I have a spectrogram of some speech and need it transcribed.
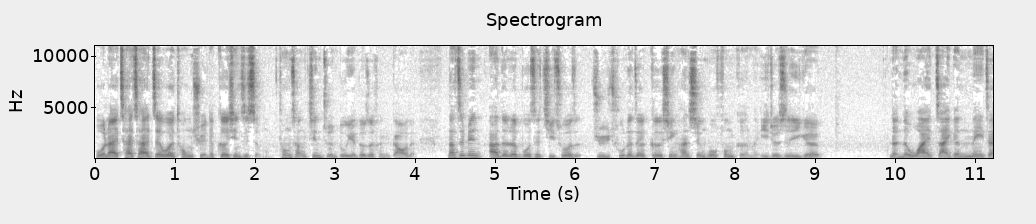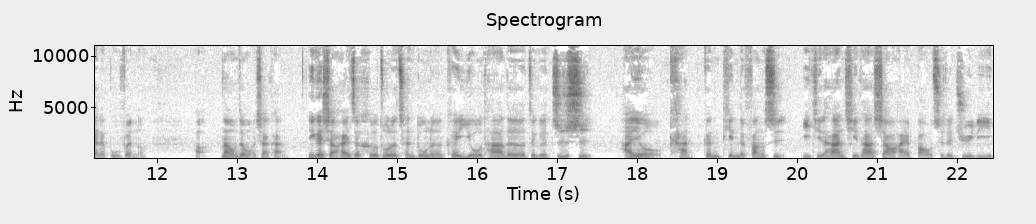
我来猜猜这位同学的个性是什么。通常精准度也都是很高的。那这边阿德勒博士举出举出的这个个性和生活风格呢，也就是一个人的外在跟内在的部分哦。好，那我们再往下看，一个小孩子合作的程度呢，可以由他的这个知识。还有看跟听的方式，以及他和其他小孩保持的距离、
